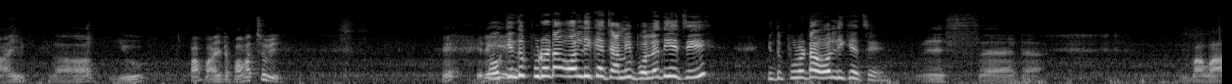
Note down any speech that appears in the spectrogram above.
আই লাভ ইউ পাপা এটা পাপার ছবি? ও কিন্তু পুরোটা ও লিখেছে আমি বলে দিয়েছি কিন্তু পুরোটা ও লিখেছে। বাবা।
